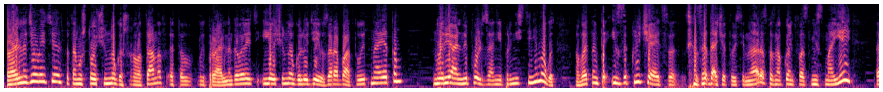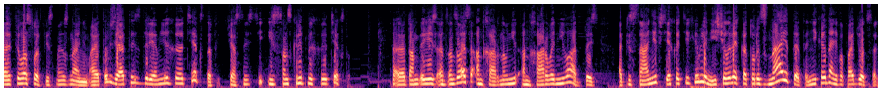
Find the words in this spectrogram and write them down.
Правильно делаете, потому что очень много шарлатанов, это вы правильно говорите, и очень много людей зарабатывают на этом, но реальной пользы они принести не могут. В этом-то и заключается задача этого семинара, познакомить вас не с моей э, философией, с моим знанием, а это взято из древних э, текстов, в частности, из санскритных э, текстов. Э, Там есть, называется Анхарнав Ни- Анхарва Нивад, то есть описание всех этих явлений. Есть человек, который знает это, никогда не попадется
